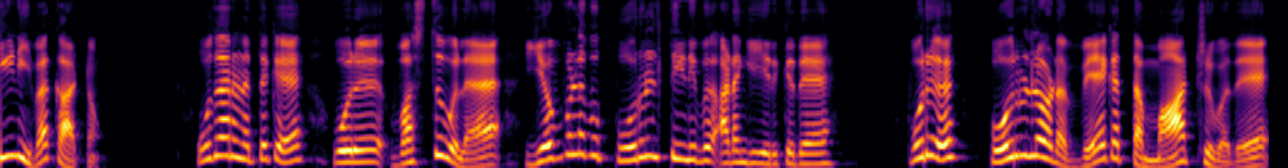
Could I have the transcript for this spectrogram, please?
திணிவை காட்டும். உதாரணத்துக்கு ஒரு வஸ்துவில் எவ்வளவு பொருள் திணிவு அடங்கி இருக்குது? ஒரு பொருளோட வேகத்தை மாற்றுவது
